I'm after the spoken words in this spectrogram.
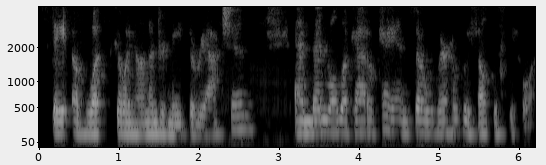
state of what's going on underneath the reaction. And then we'll look at okay and so where have we felt this before?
